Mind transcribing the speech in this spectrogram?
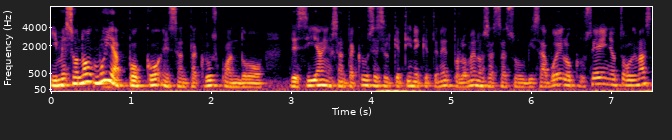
Y me sonó muy a poco en Santa Cruz cuando decían Santa Cruz es el que tiene que tener por lo menos hasta su bisabuelo cruceño, todo lo demás.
